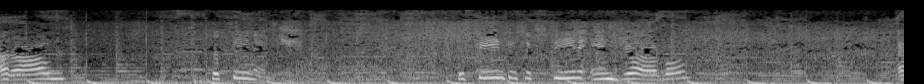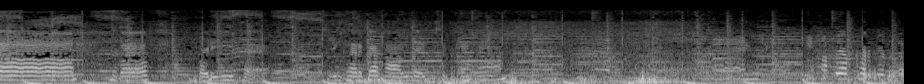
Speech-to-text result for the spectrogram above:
around 15 inch 15 to 16 inch जो है वो बर्फ़ पड़ी है। ये घर का हाल देख सकते हैं आप। यहाँ पे आप घर के अंदर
